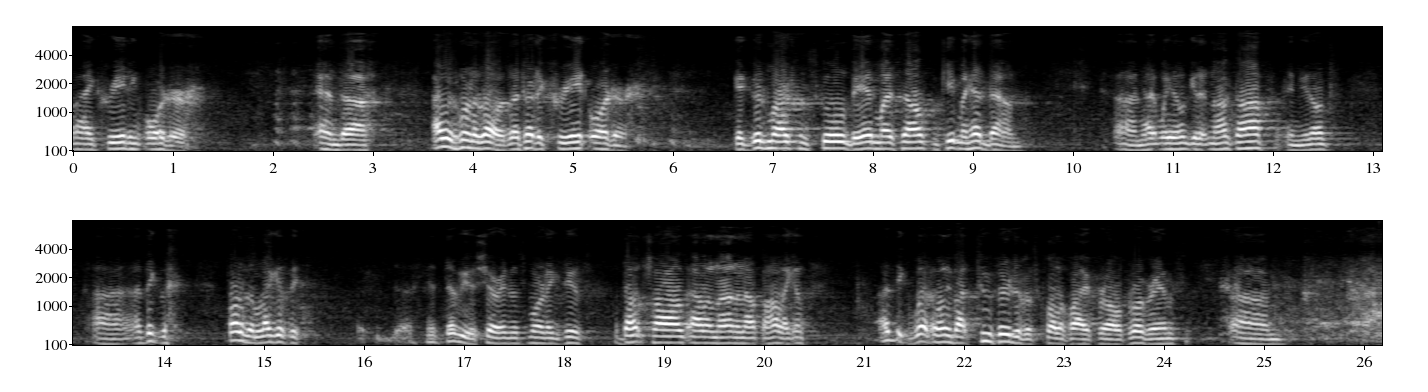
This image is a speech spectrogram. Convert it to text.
by creating order. And uh, I was one of those. I tried to create order get good marks in school, behave myself, and keep my head down. Uh, and that way you don't get it knocked off, and you don't. Uh, I think part of the legacy W is sharing this morning. She was adult child, Al-Anon, and alcoholic. And I think what only about two thirds of us qualify for all programs. Um, uh,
